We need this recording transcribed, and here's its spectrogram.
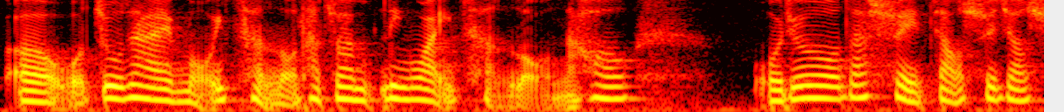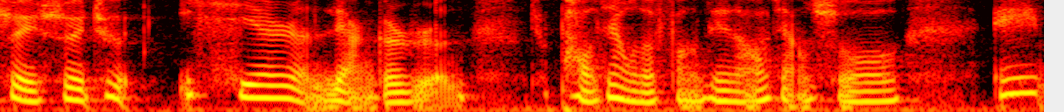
呃，我住在某一层楼，他住在另外一层楼，然后。我就在睡觉，睡觉睡睡，就一些人，两个人就跑进我的房间，然后讲说：“诶，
